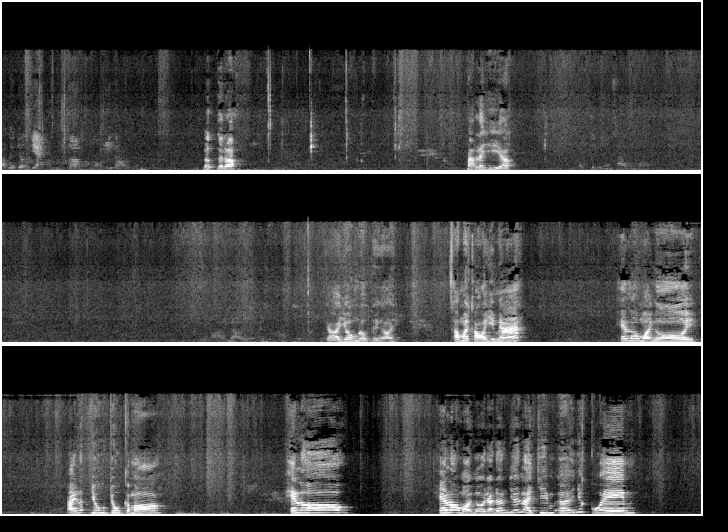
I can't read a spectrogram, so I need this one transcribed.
Rồi cái chân ăn cơm không? Đi rồi. ít rồi đó. Bác lấy gì vậy? Trời, vốn được tiền ơi. Sống ai coi gì má? Hello mọi người. I love you, chu cà mo. Hello hello mọi người đã đến với livestream ế nhất của em.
